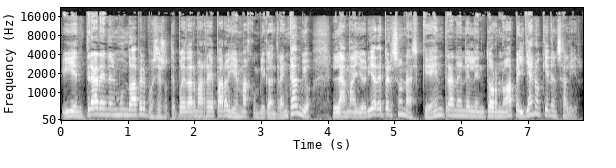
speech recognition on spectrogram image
Y entrar en el mundo Apple, pues eso, te puede dar más reparo y es más complicado entrar. En cambio, la mayoría de personas que entran en el entorno Apple ya no quieren salir.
